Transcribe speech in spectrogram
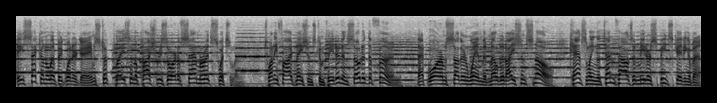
The second Olympic Winter Games took place in the posh resort of St. Moritz, Switzerland. 25 nations competed, and so did the Föhn, that warm southern wind that melted ice and snow, canceling the 10,000-meter speed skating event.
